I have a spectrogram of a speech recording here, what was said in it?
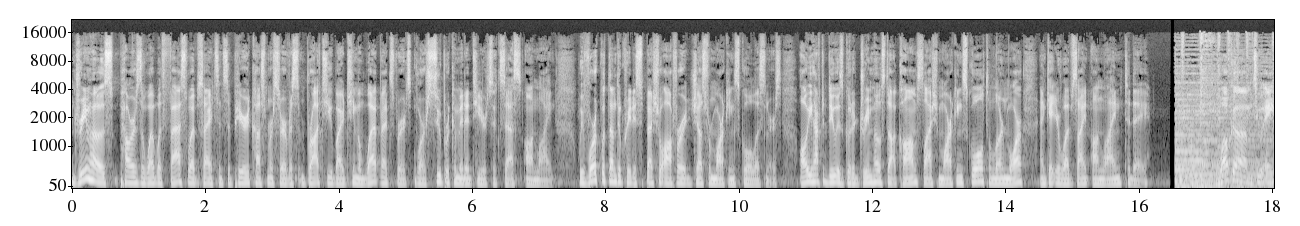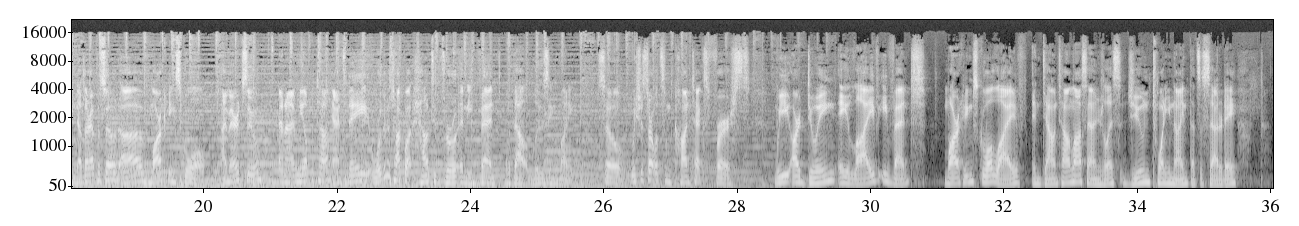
DreamHost powers the web with fast websites and superior customer service brought to you by a team of web experts who are super committed to your success online. We've worked with them to create a special offer just for marketing school listeners. All you have to do is go to dreamhost.com slash marketing school to learn more and get your website online today. Welcome to another episode of Marketing School. I'm Eric Siu. And I'm Neil Patel. And today we're going to talk about how to throw an event without losing money. So we should start with some context first we are doing a live event, Marketing School Live, in downtown Los Angeles, June 29th. That's a Saturday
